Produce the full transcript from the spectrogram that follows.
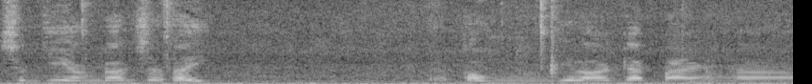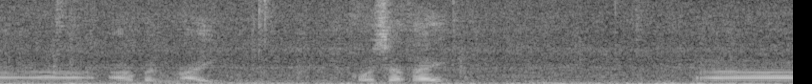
xin tri ân đến sơ thí cùng với lại các bạn uh, ở bên mỹ của sơ thí. Uh,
